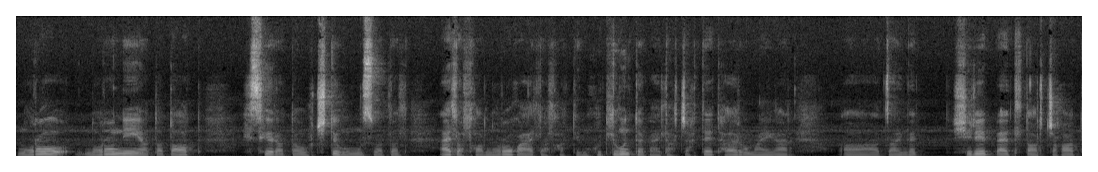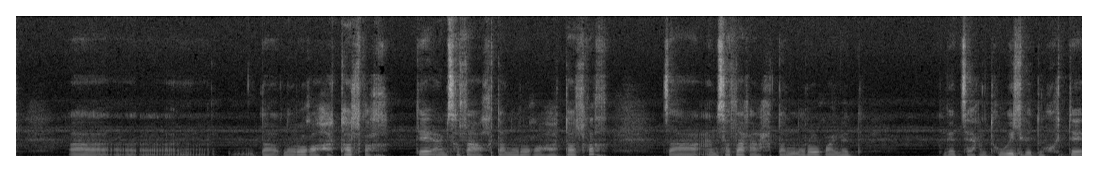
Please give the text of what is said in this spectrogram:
нуруу нурууны одоо доод хэсгээр одоо өвчтэй хүмүүс бол аль болохоор нуруугаа аль болохоор тийм хөдөлгөөнтэй байлгаж явах те тойрог маягаар аа за ингээд ширээ байдалд орж агаад аа одоо нуруугаа хотоолгох тий амьсгалаа авахтаа нуруугаа хотоолгох за амьсгалаа гаргахтаа нуруугаа ингээд ингээд сайхан төвөөлгээд өгөх тий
